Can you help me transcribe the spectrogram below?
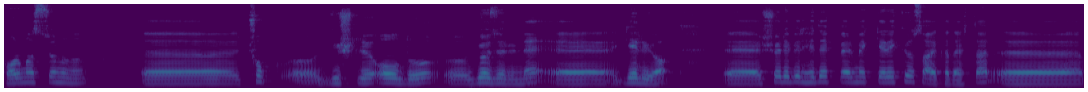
formasyonunun e, çok e, güçlü olduğu e, göz önüne e, geliyor. E, şöyle bir hedef vermek gerekiyorsa arkadaşlar e,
